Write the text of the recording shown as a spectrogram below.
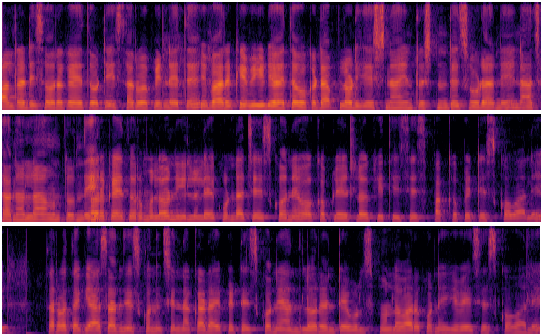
ఆల్రెడీ సొరకాయ తోటి సర్వపిండి అయితే ఇవరికి వీడియో అయితే ఒకటి అప్లోడ్ చేసిన. ఇంట్రెస్ట్ ఉంటే చూడండి. నా ఛానల్లో ఇలా ఉంటుంది. సొరకాయ తురుములో నీళ్ళు లేకుండా చేసుకొని ఒక ప్లేట్లోకి తీసేసి పక్క పెట్టేసుకోవాలి. తర్వాత గ్యాస్ ఆన్ చేసుకొని చిన్న కడాయి పెట్టేసుకొని అందులో రెండు టేబుల్ స్పూన్ల వరకు నెయ్యి వేసేసుకోవాలి.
